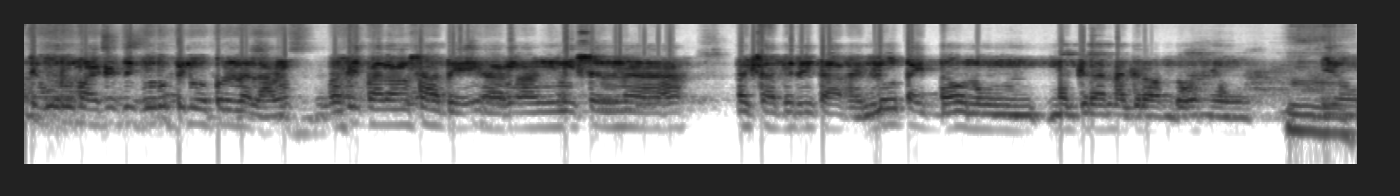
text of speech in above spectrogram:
siguro marker, siguro pinutol na lang. Kasi parang sabi, ang, ang initial na nagsabi rin sa akin, low tide daw nung nag-run aground doon yung yung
